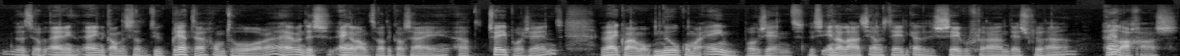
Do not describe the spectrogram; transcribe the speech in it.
dat is op de ene, de ene, kant is dat natuurlijk prettig om te horen. Hè? Want dus Engeland, wat ik al zei, had 2%. Wij kwamen op 0,1%. Dus inhalatie anesthetica, dat is sevofluraan, desfluraan en ja. lachgas.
